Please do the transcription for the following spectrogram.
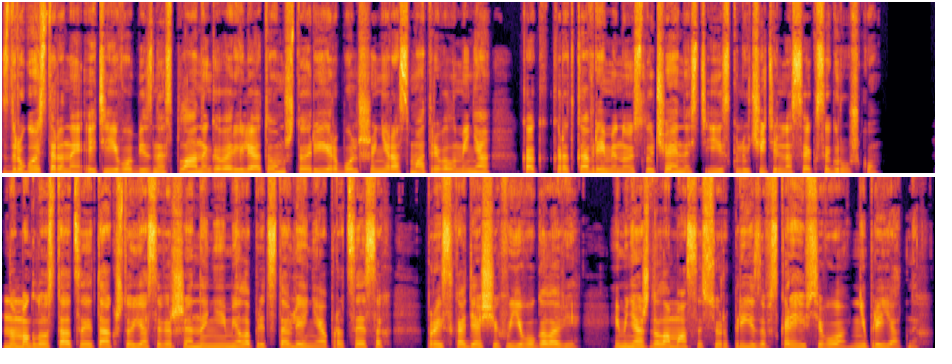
С другой стороны, эти его бизнес-планы говорили о том, что Риер больше не рассматривал меня как кратковременную случайность и исключительно секс-игрушку. Но могло статься и так, что я совершенно не имела представления о процессах, происходящих в его голове, и меня ждала масса сюрпризов, скорее всего, неприятных.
